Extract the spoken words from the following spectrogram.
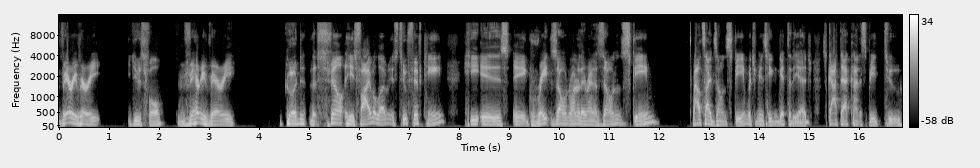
very, very useful, very, very good. The film he's 5'11, he's 215. He is a great zone runner. They ran a zone scheme, outside zone scheme, which means he can get to the edge. He's got that kind of speed to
